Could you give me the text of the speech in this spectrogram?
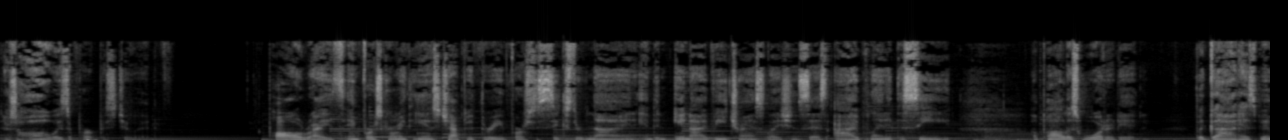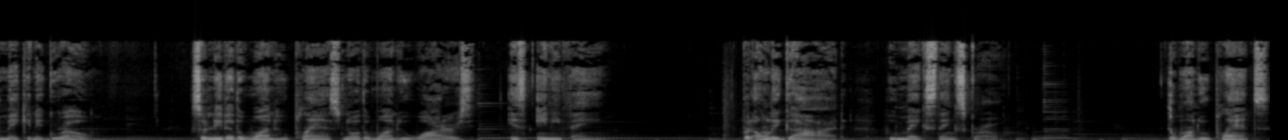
there's always a purpose to it. Paul writes in 1 Corinthians chapter 3 verses 6 through 9 in the NIV translation says, "I planted the seed, Apollos watered it, but God has been making it grow. So neither the one who plants nor the one who waters is anything, but only God who makes things grow. The one who plants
